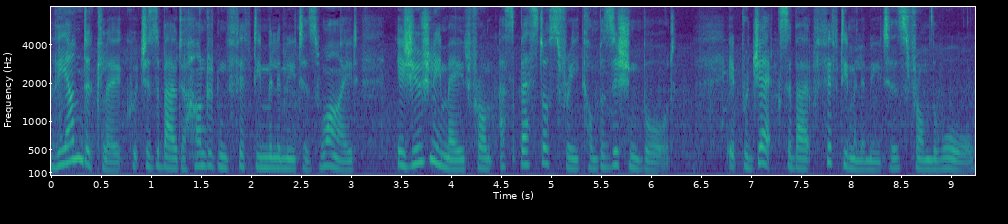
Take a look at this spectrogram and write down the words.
The undercloak, which is about 150 millimetres wide, is usually made from asbestos-free composition board. It projects about 50 millimetres from the wall.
